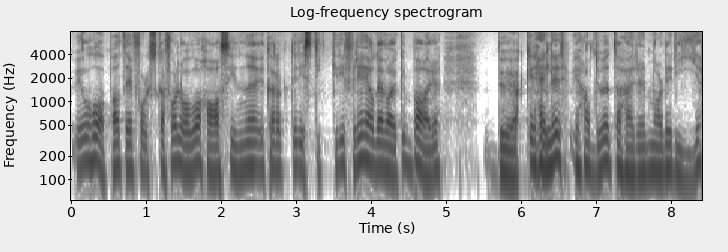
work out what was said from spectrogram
Vi jo håpe at det folk skal få lov å ha sine karakteristikker i fred. Og det var jo ikke bare bøker heller. Vi hadde jo dette her maleriet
